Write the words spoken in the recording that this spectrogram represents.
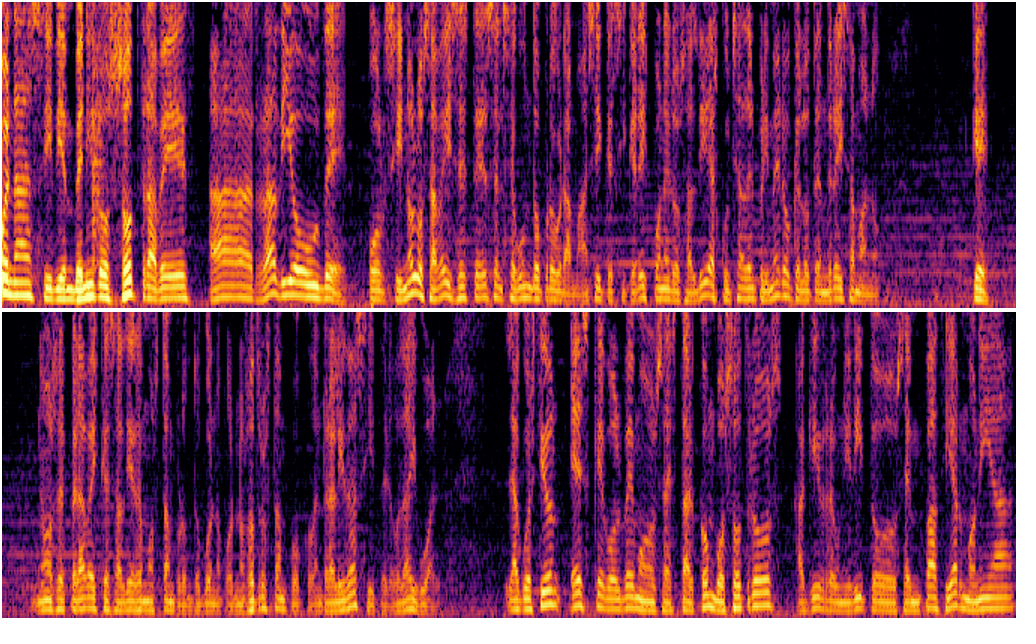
Buenas y bienvenidos otra vez a Radio UD. Por si no lo sabéis, este es el segundo programa, así que si queréis poneros al día, escuchad el primero que lo tendréis a mano. ¿Qué? ¿No os esperabais que saliéramos tan pronto? Bueno, pues nosotros tampoco, en realidad sí, pero da igual. La cuestión es que volvemos a estar con vosotros, aquí reuniditos en paz y armonía,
